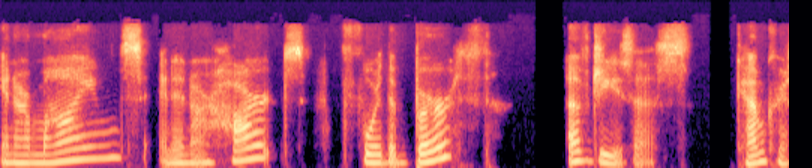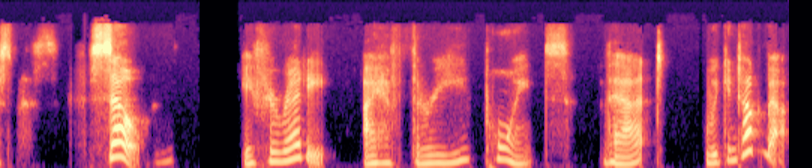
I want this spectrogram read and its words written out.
in our minds and in our hearts for the birth of Jesus come Christmas. So, if you're ready, I have three points that we can talk about.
